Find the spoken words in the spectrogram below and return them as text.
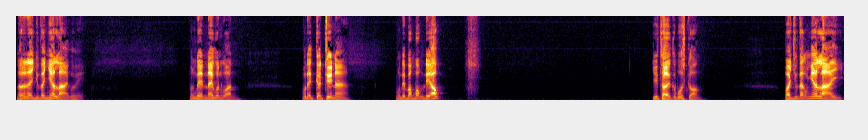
Nói đến đây chúng ta nhớ lại, quý vị. Vấn đề nay quanh quanh. Vấn đề Katrina. Vấn đề bong bóng địa ốc. Dưới thời của Bush con. Và chúng ta cũng nhớ lại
